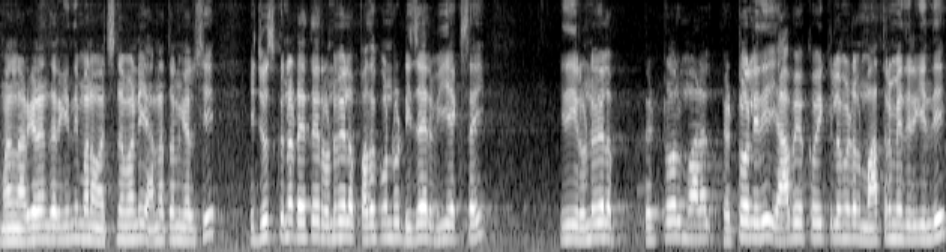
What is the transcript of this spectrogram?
మనల్ని అడగడం జరిగింది. మనం వచ్చినామండి అన్నతో కలిసి. ఇది చూసుకున్నట్టయితే రెండు వేల పదకొండు డిజైర్ విఎక్స్ఐ ఇది రెండు వేల పెట్రోల్ మోడల్ పెట్రోల్ ఇది యాభై ఒక్క కిలోమీటర్లు మాత్రమే తిరిగింది.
